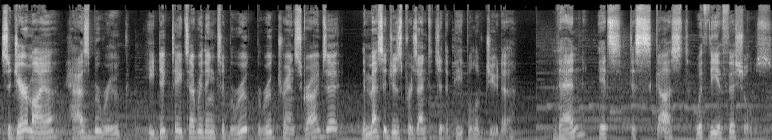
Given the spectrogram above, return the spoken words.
So Jeremiah has Baruch. He dictates everything to Baruch. Baruch transcribes it. The message is presented to the people of Judah. Then it's discussed with the officials.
